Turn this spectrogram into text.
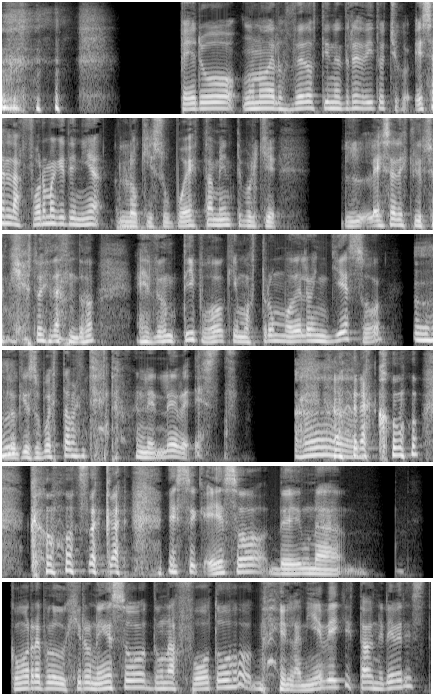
pero uno de los dedos tiene tres deditos chicos. Esa es la forma que tenía lo que supuestamente, porque esa descripción que yo estoy dando es de un tipo que mostró un modelo en yeso, lo que supuestamente estaba en el Everest. Ah, Ahora, ¿cómo, ¿cómo sacar ese, eso de una... ¿Cómo reprodujeron eso de una foto de la nieve que estaba en el Everest?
